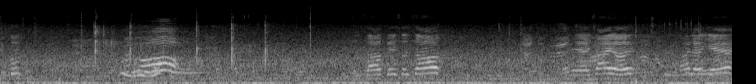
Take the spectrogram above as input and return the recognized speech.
tiếp cận ôi. Dồi sân sân bên sân sân. Sai rồi sai là nhé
